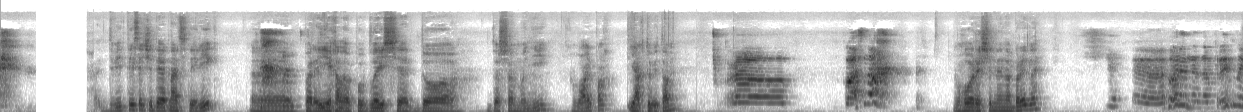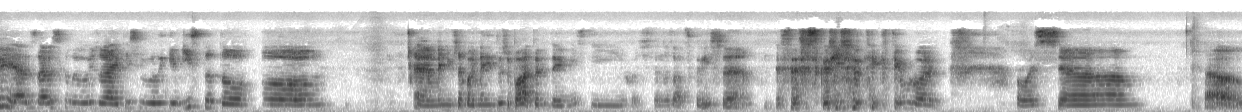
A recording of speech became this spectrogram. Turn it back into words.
2019 рік е, переїхала поближче до, до Шамоні в Альпах. Як тобі там? Е, класно. Гори ще не набридли? Е, Гори не набридли. Я зараз, коли виїжджаю в якесь велике місто, то о, е, мені вже мені дуже багато людей в місті і хочеться назад скоріше, скоріше втекти в гори. Ось. Е, е,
